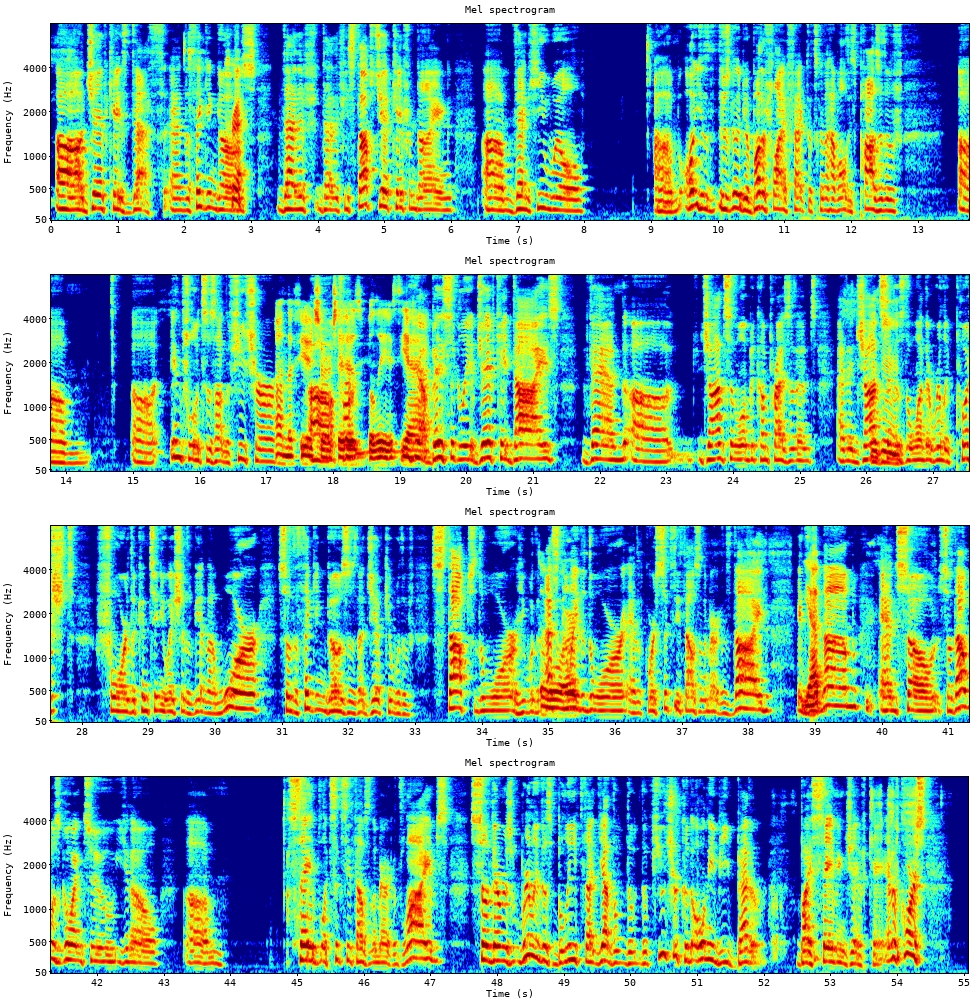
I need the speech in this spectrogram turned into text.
uh, JFK's death, and the thinking goes Correct. That if that if he stops JFK from dying, um, then he will. Um, all, you know, there's going to be a butterfly effect that's going to have all these positive um, uh, influences on the future. On the future, uh, to for, his beliefs, yeah. Yeah, basically, if JFK dies, then uh, Johnson will become president, and then Johnson mm-hmm. is the one that really pushed for the continuation of the Vietnam War. So the thinking goes is that JFK would have stopped the war, he would have escalated war. the war, and of course, 60,000 Americans died in yep. Vietnam. And so, so that was going to, you know, um, save like 60,000 Americans' lives. So there was really this belief that, yeah, the, the, the future could only be better by saving JFK. And of course,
